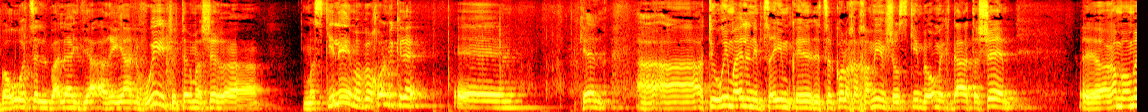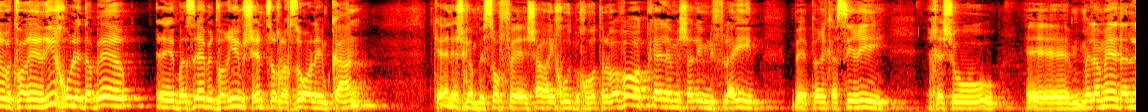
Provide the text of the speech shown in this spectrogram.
ברור אצל בעלי הראייה הנבואית יותר מאשר המשכילים, אבל בכל מקרה, אה, כן, התיאורים האלה נמצאים אצל כל החכמים שעוסקים בעומק דעת השם. אה, הרמב"ם אומר, וכבר העריכו לדבר אה, בזה בדברים שאין צורך לחזור עליהם כאן. כן, יש גם בסוף שער האיחוד בחובות הלבבות כאלה משלים נפלאים בפרק עשירי, אחרי שהוא מלמד על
